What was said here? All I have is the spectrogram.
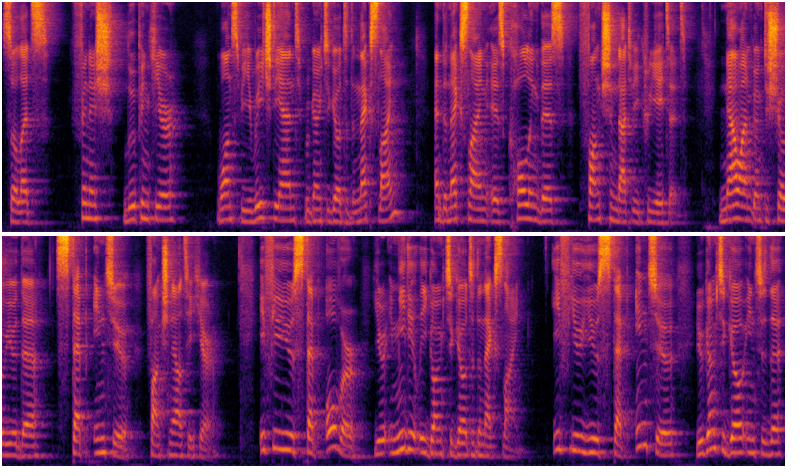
So let's finish looping here. Once we reach the end, we're going to go to the next line and the next line is calling this function that we created. Now I'm going to show you the step into functionality here. If you use step over, you're immediately going to go to the next line. If you use step into, you're going to go into the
